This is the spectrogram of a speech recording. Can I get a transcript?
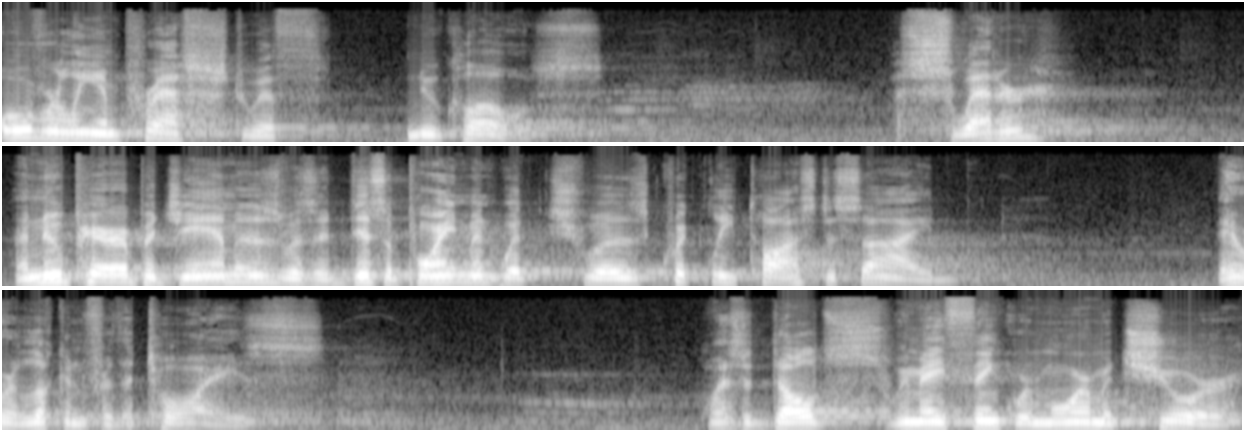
overly impressed with new clothes. A sweater, a new pair of pajamas was a disappointment which was quickly tossed aside. They were looking for the toys. Well, as adults, we may think we're more mature.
